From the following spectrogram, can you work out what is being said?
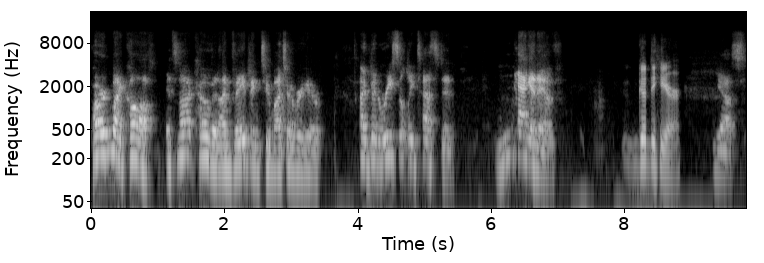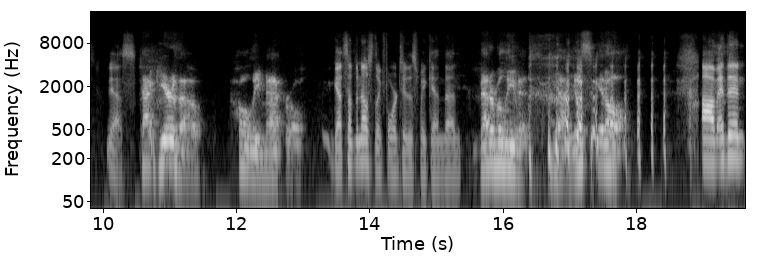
Pardon my cough. It's not COVID. I'm vaping too much over here. I've been recently tested negative. Good to hear. Yes. Yes. That gear, though, holy mackerel. Got something else to look forward to this weekend, then. Better believe it. Yeah, you'll see it all. um, and then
